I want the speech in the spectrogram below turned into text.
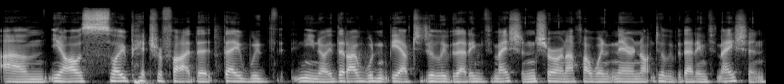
um, you know, I was so petrified that they would, you know, that I wouldn't be able to deliver that information. Sure enough, I went in there and not delivered that information.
